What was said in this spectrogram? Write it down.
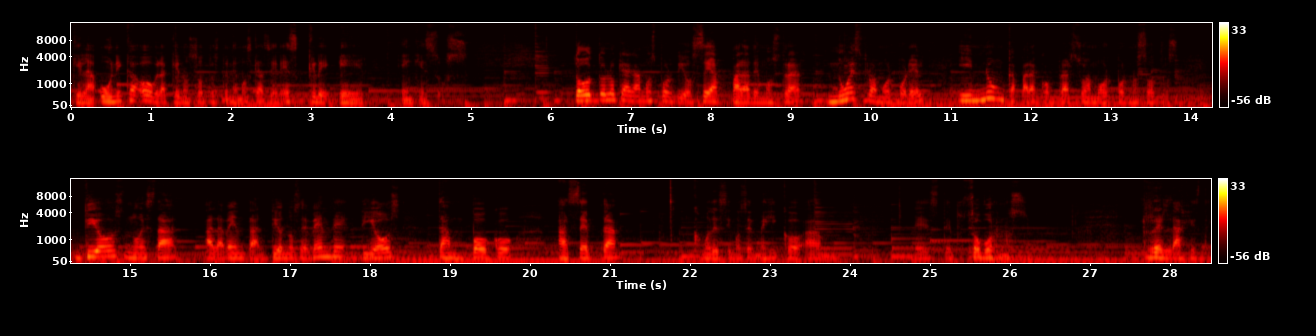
que la única obra que nosotros tenemos que hacer es creer en Jesús. Todo lo que hagamos por Dios sea para demostrar nuestro amor por Él y nunca para comprar su amor por nosotros. Dios no está a la venta, Dios no se vende, Dios tampoco acepta, como decimos en México, este, sobornos. Relájese,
